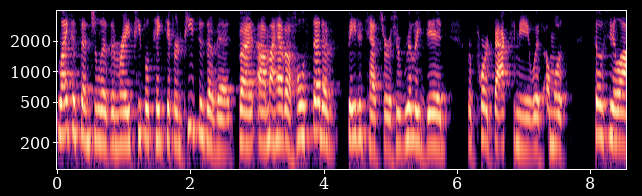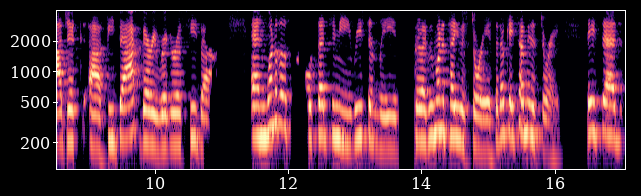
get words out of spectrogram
like essentialism, right? People take different pieces of it, but um, I have a whole set of beta testers who really did report back to me with almost sociologic uh, feedback, very rigorous feedback. And one of those people said to me recently, they're like, "We want to tell you a story." I said, "Okay, tell me the story." They said,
